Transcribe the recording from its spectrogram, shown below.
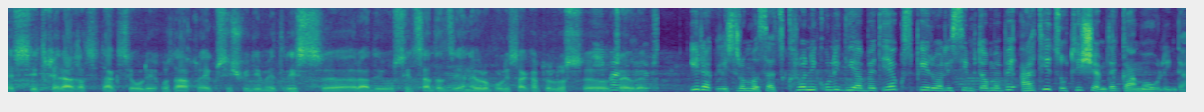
ეს სითხე რაღაც დაქცეული იყო, დაახლოებით 6-7 მეტრის რადიუსით, სადაც ზიან ევროპული საქართველოს წევრებს. ირაკლის, რომელსაც ქრონიკული დიაბეტი აქვს, პირველი სიმპტომები 10 წუთის შემდეგ გამოუვლინდა,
